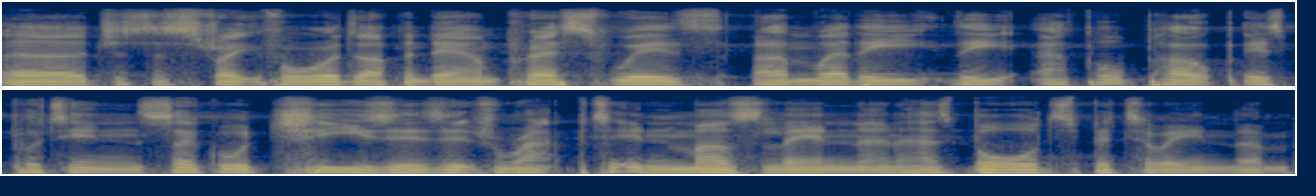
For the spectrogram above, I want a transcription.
uh, just a straightforward up and down press with um, where the, the apple pulp is put in so-called cheeses. It's wrapped in muslin and has boards between them,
